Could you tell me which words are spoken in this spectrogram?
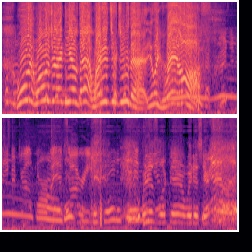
What was, what was your idea of that? Why did you do that? You like ran off. Trying to make a joke. God, I am sorry. the greatest thing. We just looked there and we just hear. "Ah!"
